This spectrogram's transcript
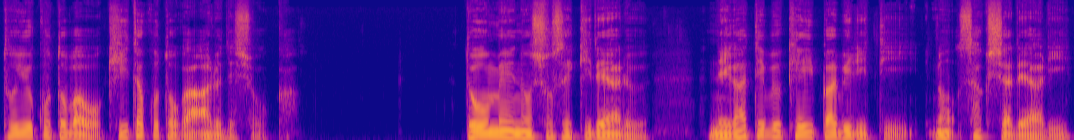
という言葉を聞いたことがあるでしょうか？同名の書籍であるネガティブケイパビリティの作者であり、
